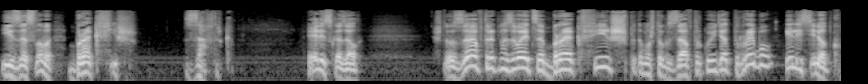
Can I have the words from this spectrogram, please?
из-за слова «бракфиш» — завтрак. Элли сказал, что завтрак называется бракфиш, потому что к завтраку едят рыбу или селедку.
